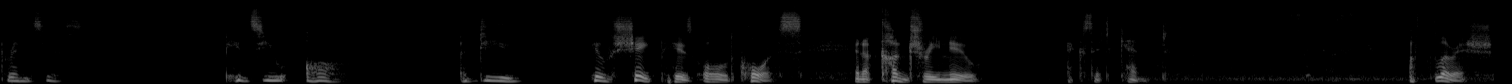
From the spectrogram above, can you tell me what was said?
princes, bids you all adieu. He'll shape his old course in a country new. Exit Kent. A flourish.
